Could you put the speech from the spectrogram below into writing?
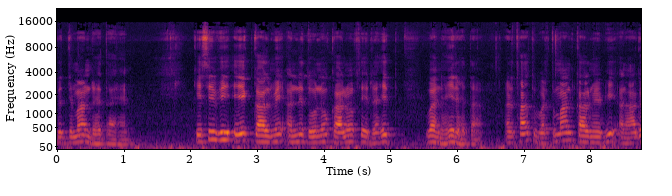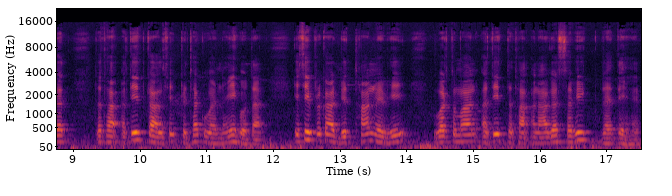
विद्यमान रहता है। किसी भी एक काल में अन्य दोनों कालों से रहित वह नहीं रहता, अर्थात वर्तमान काल में भी अनागत तथा अतीत काल से पृथक वह नहीं होता। इसी प्रकार व्युत्थान में भी वर्तमान, अतीत तथा अनागत सभी रहते हैं।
